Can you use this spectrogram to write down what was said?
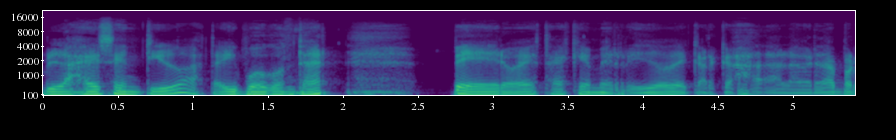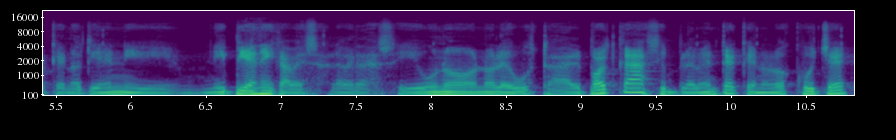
las he sentido, hasta ahí puedo contar. Pero esta es que me he reído de carcajada, la verdad, porque no tiene ni, ni pies ni cabeza, la verdad. Si uno no le gusta el podcast, simplemente que no lo escuche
